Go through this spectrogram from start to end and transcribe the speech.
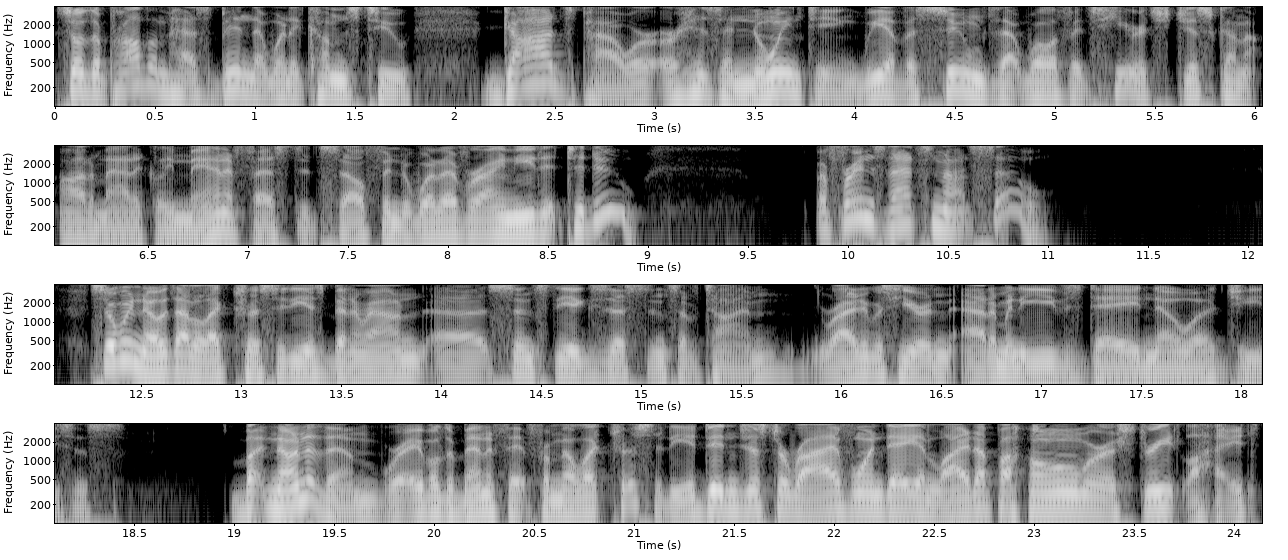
So the problem has been that when it comes to God's power or his anointing, we have assumed that, well, if it's here, it's just going to automatically manifest itself into whatever I need it to do. But friends, that's not so. So we know that electricity has been around uh, since the existence of time, right? It was here in Adam and Eve's day, Noah, Jesus. But none of them were able to benefit from electricity. It didn't just arrive one day and light up a home or a street light.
